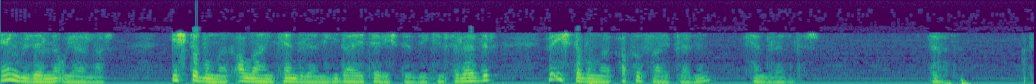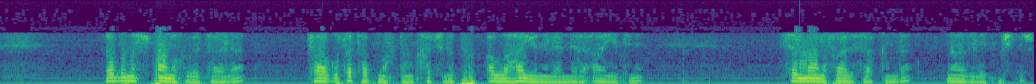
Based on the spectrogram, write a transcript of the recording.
en güzeline uyarlar. İşte bunlar Allah'ın kendilerini hidayete eriştirdiği kimselerdir ve işte bunlar akıl sahiplerinin kendileridir. Evet. Rabbimiz Subhanahu ve Teala tağuta tapmaktan kaçınıp Allah'a yönelenlere ayetini Selman-ı Faris hakkında nazil etmiştir.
